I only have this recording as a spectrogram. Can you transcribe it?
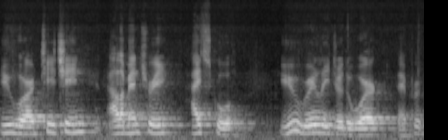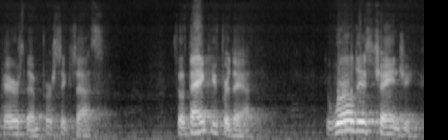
you who are teaching elementary, high school, you really do the work that prepares them for success. So thank you for that. The world is changing.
